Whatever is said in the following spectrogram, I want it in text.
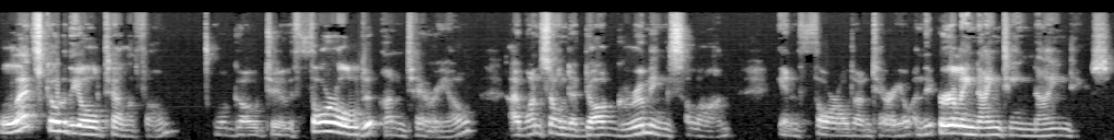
Let's go to the old telephone. We'll go to Thorold, Ontario. I once owned a dog grooming salon in Thorold, Ontario, in the early 1990s.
